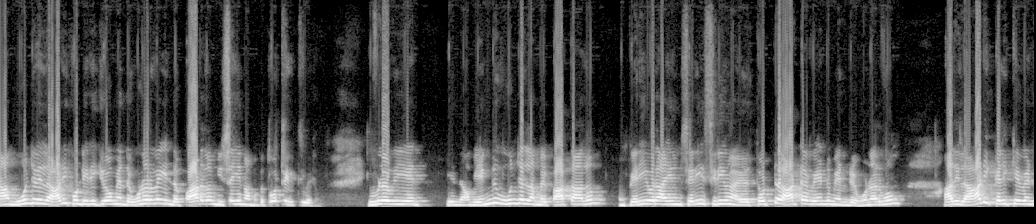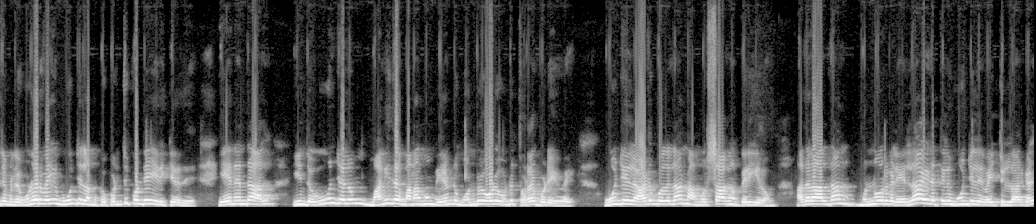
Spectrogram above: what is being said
நாம் ஊஞ்சலில் ஆடிக்கொண்டிருக்கிறோம் என்ற உணர்வை இந்த பாடலும் இசையும் நமக்கு தோற்றுவித்துவிடும். இவ்வளவு ஏன்? நாம் எங்கு ஊஞ்சல் நம்மை பார்த்தாலும் பெரியவராயும் சரி சிறிய தொட்டு ஆட்ட வேண்டும் என்ற உணர்வும் அதில் ஆடி கழிக்க வேண்டும் என்ற உணர்வையும் ஊஞ்சல் நமக்கு கொடுத்து கொண்டே இருக்கிறது. ஏனென்றால் இந்த ஊஞ்சலும் மனித மனமும் இரண்டும் ஒன்றோடு ஒன்று தொடர்புடையவை. ஊஞ்சலில் ஆடும்போதெல்லாம் நாம் உற்சாகம் பெறுகிறோம். அதனால் தான் முன்னோர்கள் எல்லா இடத்திலும் ஊஞ்சலை வைத்துள்ளார்கள்.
